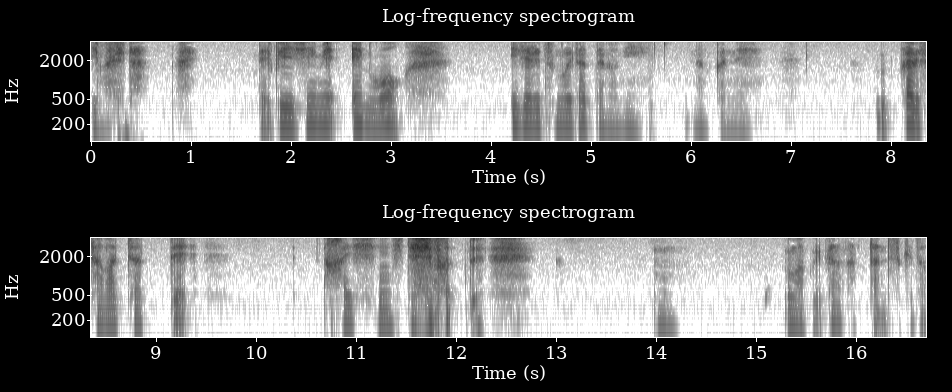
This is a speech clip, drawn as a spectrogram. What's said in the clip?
いました。はい、で BGM を入れるつもりだったのになんかねうっかり触っちゃって配信してしまってうんうまくいかなかったんですけど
